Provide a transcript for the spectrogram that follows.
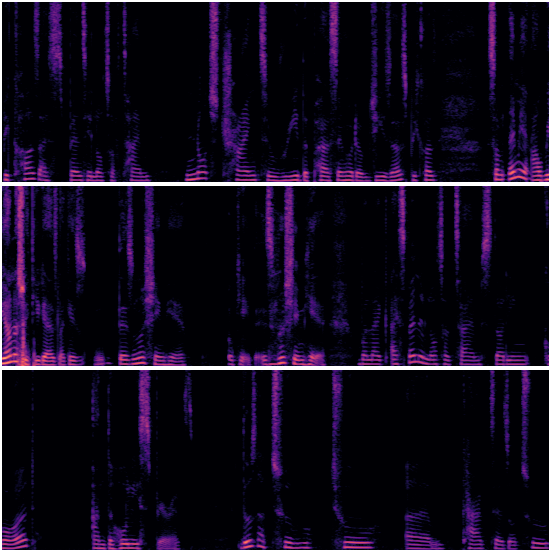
because I spent a lot of time not trying to read the personhood of Jesus, because some, I mean, I'll be honest with you guys, like, there's no shame here okay, there's no shame here, but like I spend a lot of time studying God and the Holy Spirit. Those are two two um characters or two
